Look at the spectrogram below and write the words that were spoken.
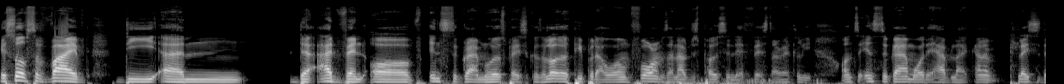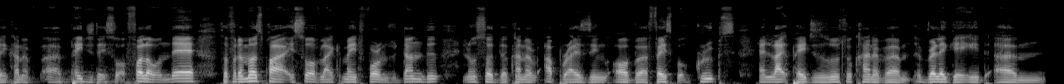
it sort of survived the um the advent of Instagram and all those places because a lot of people that were on forums are now just posting their fits directly onto Instagram or they have like kind of places they kind of uh, pages they sort of follow on there. So for the most part, it's sort of like made forums redundant and also the kind of uprising of uh, Facebook groups and like pages is also kind of um, relegated um,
